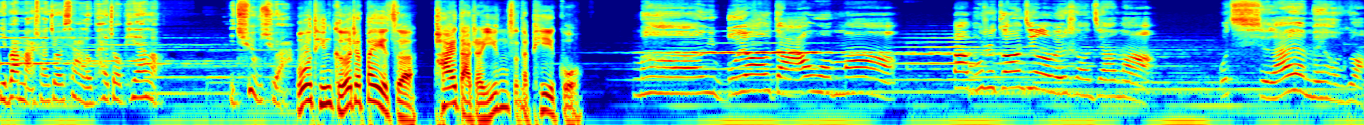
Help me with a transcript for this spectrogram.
你爸马上就要下楼拍照片了，你去不去啊？吴婷隔着被子拍打着英子的屁股。妈，你不要打我嘛！爸不是刚进了卫生间吗？我起来也没有用，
